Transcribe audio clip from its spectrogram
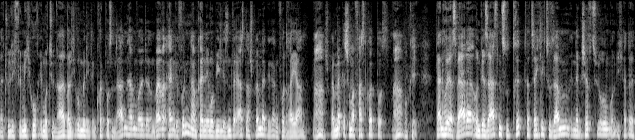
Natürlich für mich hoch emotional, weil ich unbedingt in Cottbus einen Laden haben wollte. Und weil wir keinen gefunden haben, keine Immobilie, sind wir erst nach Spremberg gegangen vor drei Jahren. Ah. Spremberg ist schon mal fast Cottbus. Ah, okay. Dann Hoyerswerda und wir saßen zu dritt tatsächlich zusammen in der Geschäftsführung und ich hatte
